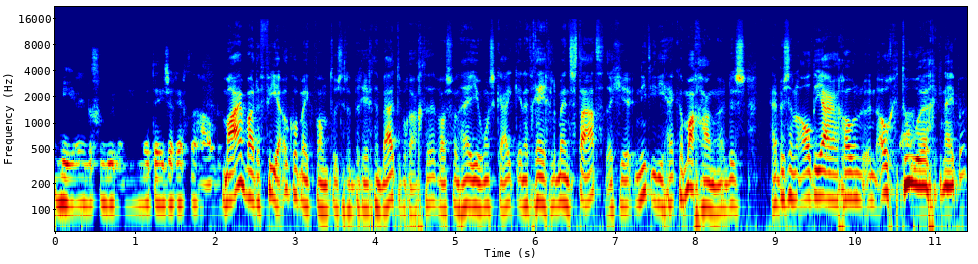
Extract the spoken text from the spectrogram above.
meer in de Formule 1 met deze rechtenhouder. Maar waar de FIA ook wel mee kwam toen ze het bericht naar buiten brachten, was van hé hey jongens, kijk, in het reglement staat dat je niet in die hekken mag hangen. Dus hebben ze dan al die jaren gewoon een oogje ja. toe geknepen?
